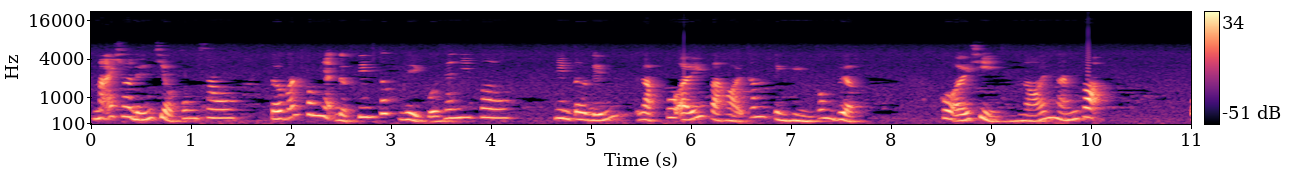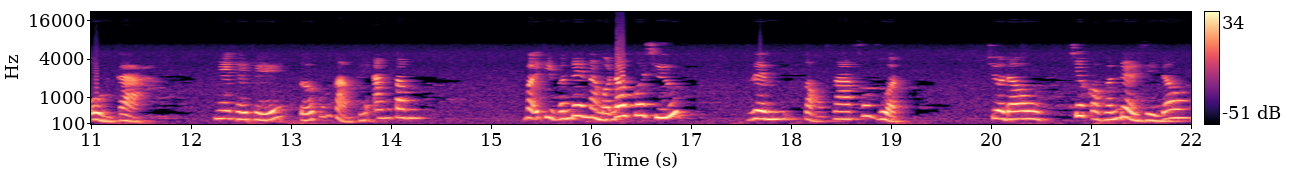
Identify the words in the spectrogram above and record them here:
Mãi cho đến chiều hôm sau, tớ vẫn không nhận được tin tức gì của Jennifer, nên tớ đến gặp cô ấy và hỏi thăm tình hình công việc. Cô ấy chỉ nói ngắn gọn, ổn cả. Nghe thấy thế, tớ cũng cảm thấy an tâm. Vậy thì vấn đề nằm ở đâu cơ chứ? James tỏ ra sốt ruột. Chưa đâu, chưa có vấn đề gì đâu.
